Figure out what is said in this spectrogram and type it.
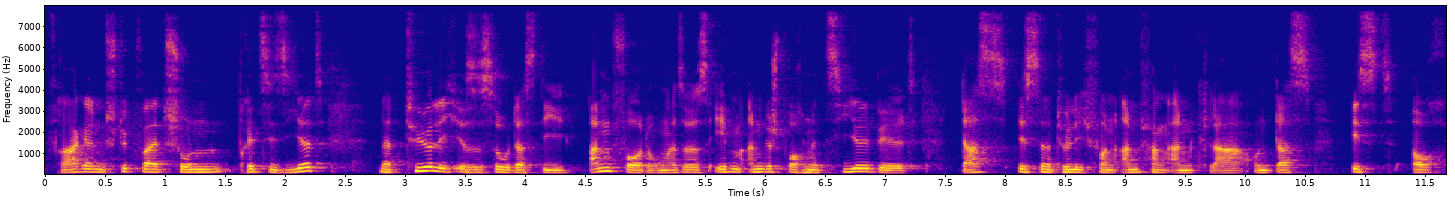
Frage ein Stück weit schon präzisiert. Natürlich ist es so, dass die Anforderungen, also das eben angesprochene Zielbild, das ist natürlich von Anfang an klar. Und das ist auch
